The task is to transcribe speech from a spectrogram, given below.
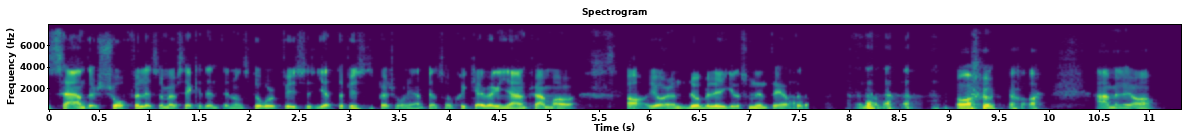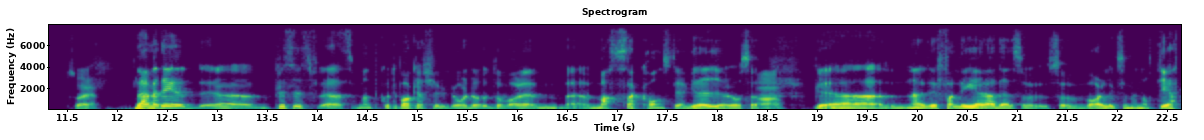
Sanders Schoffele som är säkert inte någon stor fysisk, jättefysisk person egentligen som skickar iväg en järnfemma och ja, gör en dubbel eagle som det inte heter. Då. ja, ja, men ja, så är det. Nej men det är eh, precis, alltså, man går tillbaka 20 år då, då var det eh, massa konstiga grejer och så ja. eh, när det fallerade så, så var det liksom en 81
